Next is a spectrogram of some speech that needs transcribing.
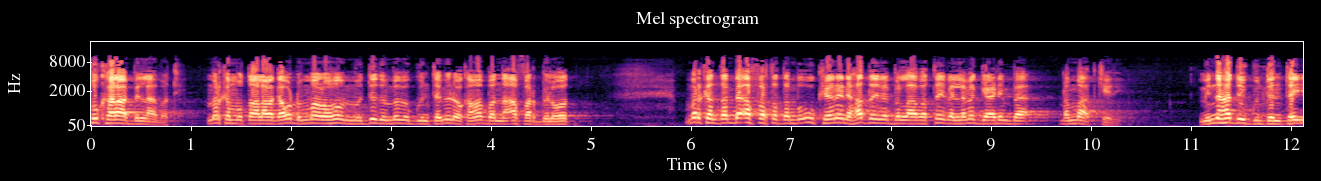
tu kalaa bilaabatay marka muaalaba gabadhu ma laho muddadu maba guntaminoo kama badna afar bilood markan dambe afarta dambe uu keenayna haddayba bilaabatayba lama gaadhinba dhammaadkeedii midna hadday guntantay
